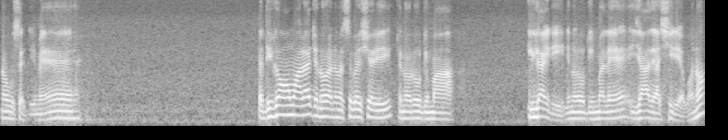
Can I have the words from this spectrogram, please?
နောက်တစ်ဆက်ကြည့်မယ်ဒီကောင်မှာလည်းကျွန်တော်တို့လည်း special တွေကျွန်တော်တို့ဒီမှာ e-light တွေကျွန်တော်တို့ဒီမှာလည်းရရရှိတယ်ပေါ့နော်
